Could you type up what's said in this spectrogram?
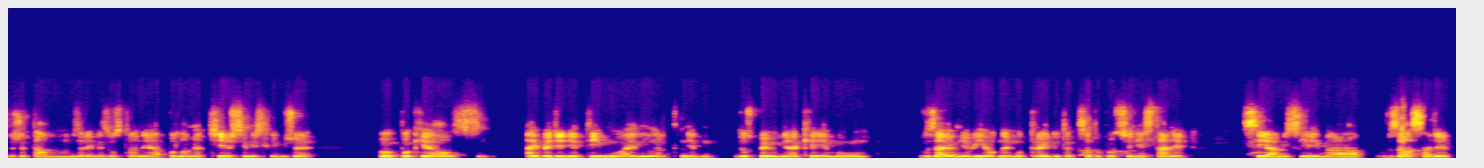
že tam zrejme zostane a podľa mňa tiež si myslím, že pokiaľ aj vedenie týmu, aj Lillard dospejú k nejakému vzájomne výhodnému tradu, tak sa to proste nestane, si ja myslím. A v zásade,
